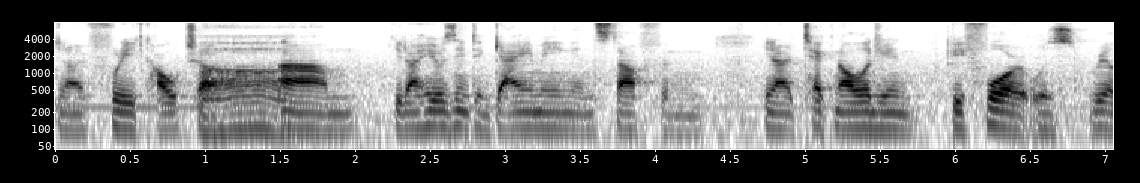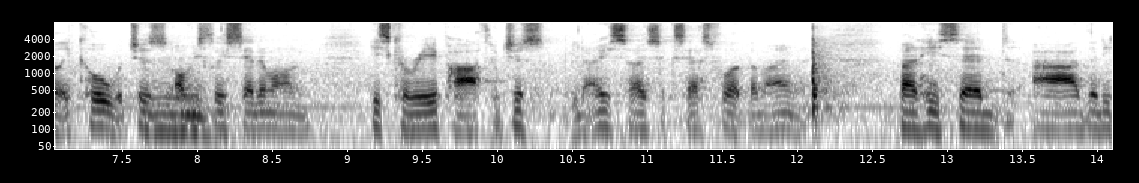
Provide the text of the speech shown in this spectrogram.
you know, footy culture. Oh. Um, you know, he was into gaming and stuff, and you know, technology, and before it was really cool, which has Mm. obviously set him on his career path, which is, you know, he's so successful at the moment. But he said uh, that he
